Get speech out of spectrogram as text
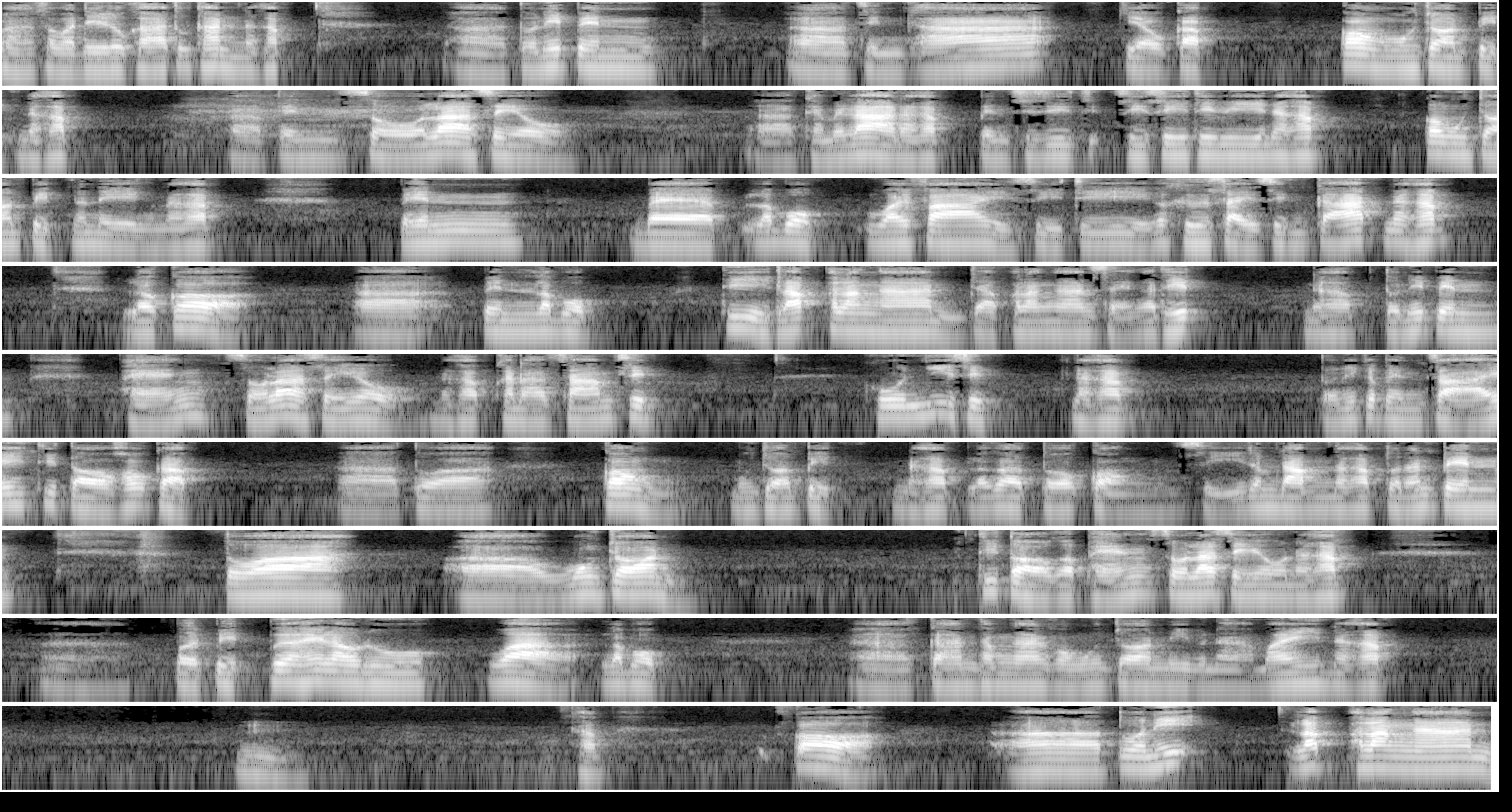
มาสวัสดีลูกค้าทุกท่านนะครับ ตัวนี้เป็นสินค้าเกี่ยวกับกล้องวงจรปิดนะครับ เป็นโซลาเซลล์แคมเมรานะครับ เป็น CCTV นะครับ กล้องวงจรปิดนั่นเองนะครับ เป็นแบบระบบ Wi-Fi 4G ก็คือใส่ซิมการ์ดนะครับ แล้วก็เป็นระบบที่รับพลังงานจากพลังงานแสงอาทิตย์ นะครับ ตัวนี้เป็นแผงโซลาเซลล์นะครับ ขนาด 30 คูณ 20 นะครับ ตัวนี้ก็เป็นสายที่ต่อเข้ากับตัวกล้องวงจรปิดนะครับ แล้วก็ตัวกล่องสีดำๆนะครับ ตัวนั้นเป็นตัววงจร ที่ต่อกับแผงโซลาเซลล์นะครับ เปิดปิดเพื่อให้เราดูว่าระบบ การทำงานของวงจรมีปัญหาไหมนะครับ อืม ครับ ก็ตัวนี้รับพลังงาน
